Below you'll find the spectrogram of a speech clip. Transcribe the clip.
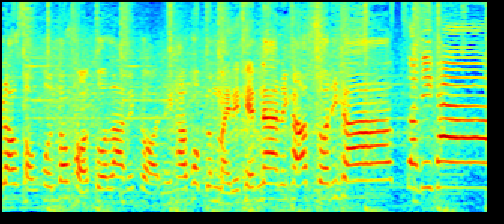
เราสองคนต้องขอตัวลาไปก่อนนะครับ พบกันใหม่ในเทปหน้านะครับ สวัสดีครับ สวัสดีค่ะ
